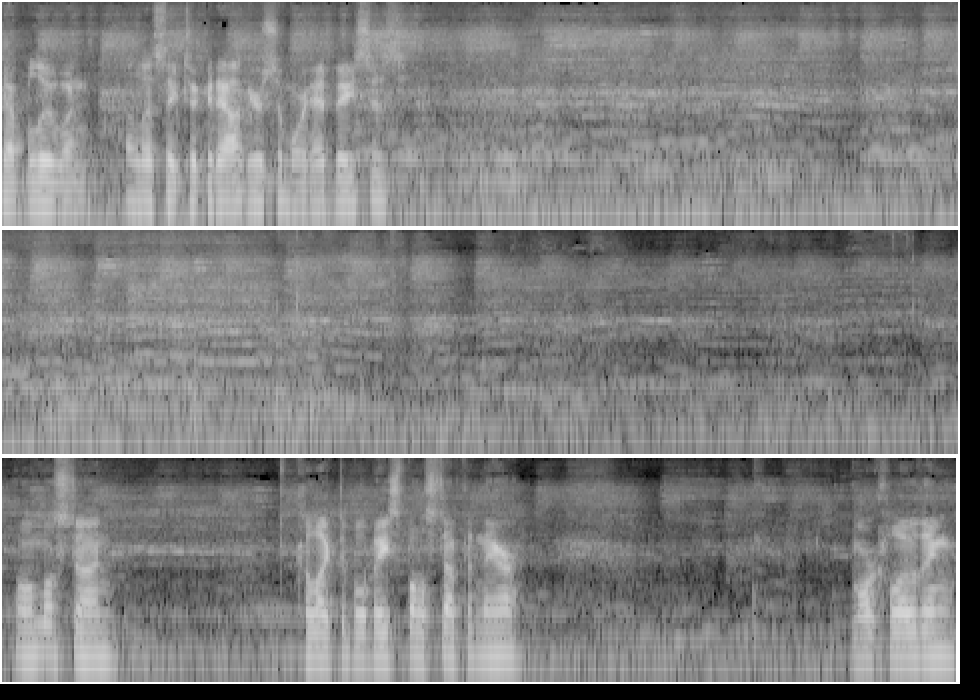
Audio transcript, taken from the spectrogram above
That blue one, unless they took it out. Here's some more head bases. Almost done. Collectible baseball stuff in there. More clothing.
